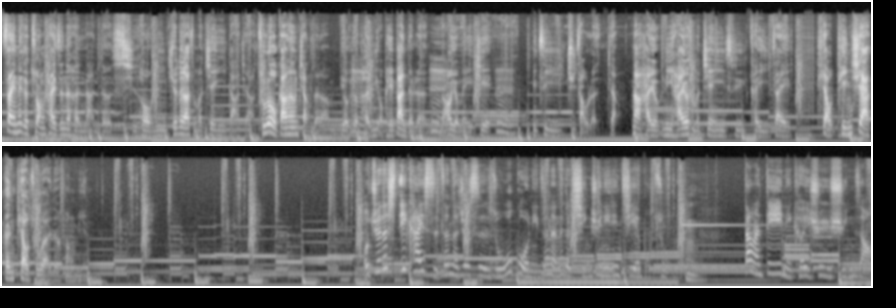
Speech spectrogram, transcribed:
在那个状态真的很难的时候，你觉得要怎么建议大家？除了我刚刚讲的，有有朋友陪伴的人，嗯、然后有媒介，嗯，你自己去找人这样。那还有你还有什么建议是可以在跳停下跟跳出来的方面？我觉得一开始真的就是，如果你真的那个情绪你已经接不住，嗯。当然，第一，你可以去寻找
